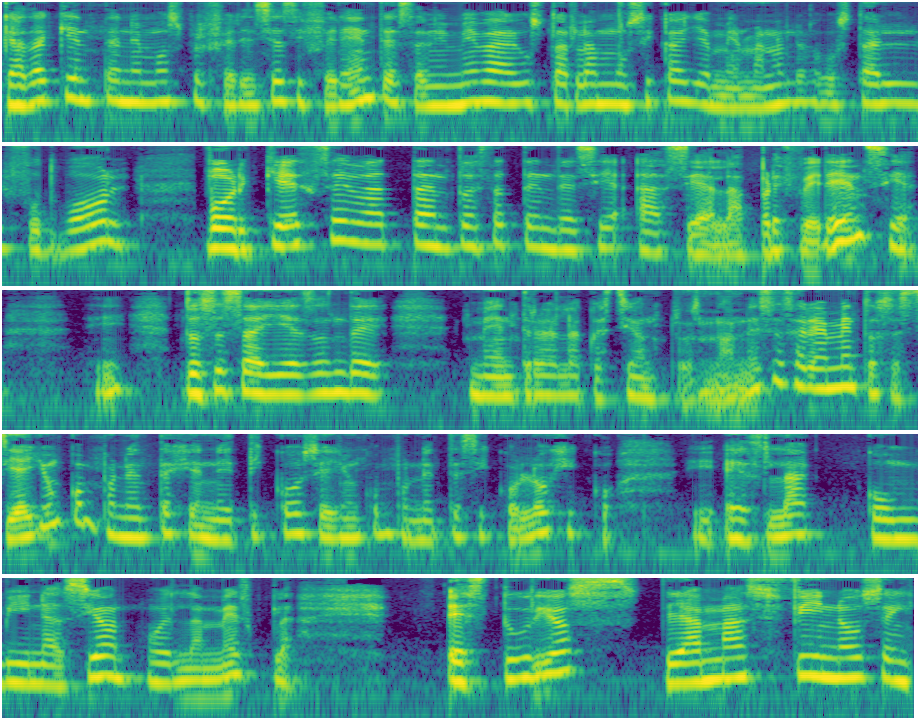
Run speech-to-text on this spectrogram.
cada quien tenemos preferencias diferentes. A mí me va a gustar la música y a mi hermano le va a gustar el fútbol. ¿Por qué se va tanto esta tendencia hacia la preferencia? Entonces ahí es donde me entra la cuestión, pues no necesariamente, o sea, si hay un componente genético, si hay un componente psicológico, es la combinación o es la mezcla. Estudios ya más finos en,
